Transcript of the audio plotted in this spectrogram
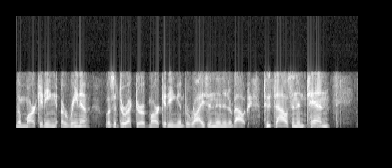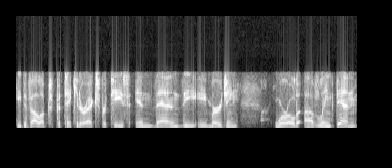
the marketing arena, was a director of marketing in Verizon, and in about 2010, he developed particular expertise in then the emerging world of LinkedIn.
